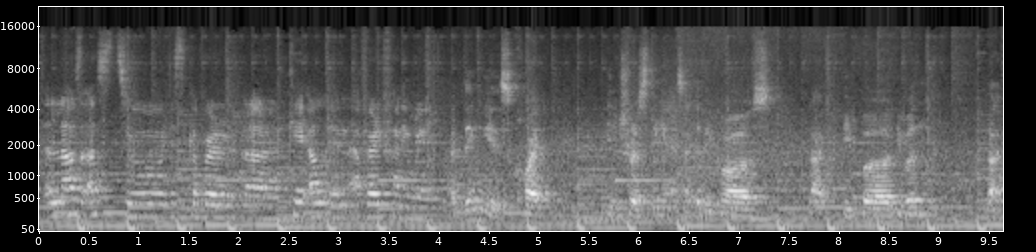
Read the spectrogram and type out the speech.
It allows us to discover uh, KL in a very funny way. I think it's quite interesting and exciting because like people even like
